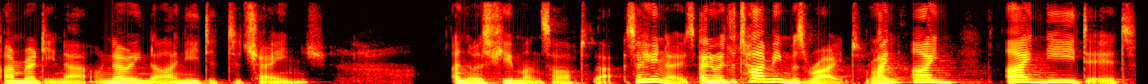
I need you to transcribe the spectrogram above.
I'm ready now, knowing that I needed to change. And there was a few months after that. So who knows? Anyway, the timing was right. Right. I, I, I needed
